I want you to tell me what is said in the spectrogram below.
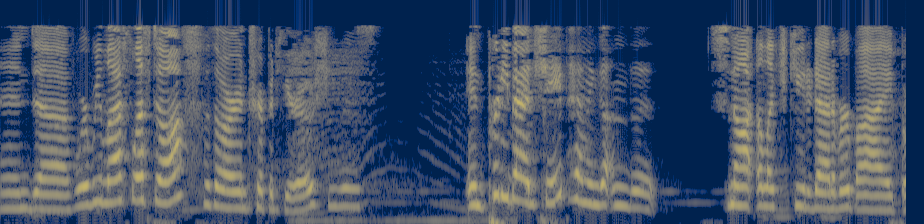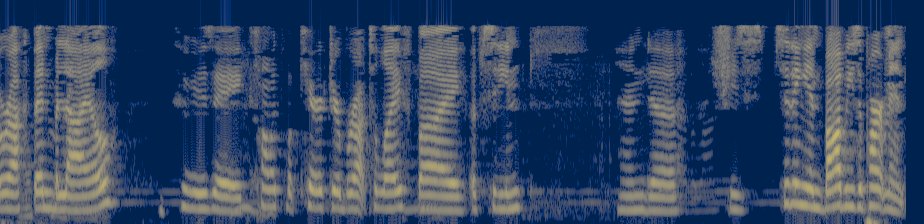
and uh, where we last left off with our intrepid hero, she was in pretty bad shape, having gotten the snot electrocuted out of her by Barack Ben Belial, who is a comic book character brought to life by Obsidian. And uh, she's sitting in Bobby's apartment,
